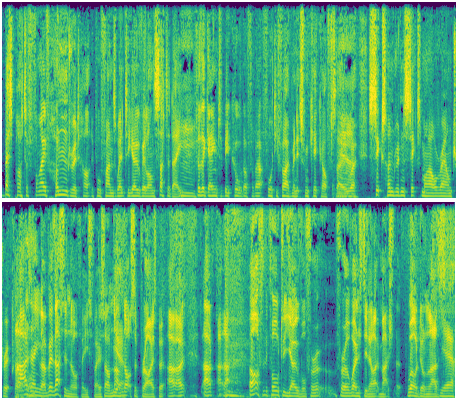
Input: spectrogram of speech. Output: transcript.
best part of 500 Hartlepool fans went to Yeovil on Saturday Hmm. for the game to be called off about 45 minutes from kick-off. So Yeah. uh, 606 mile round trip. for that I one. tell you but that's the northeast face. I'm, Yeah. I'm not surprised. But I, I, I, I, after they pulled to Yeovil for for a Wednesday night match, well done, lads. Yeah.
